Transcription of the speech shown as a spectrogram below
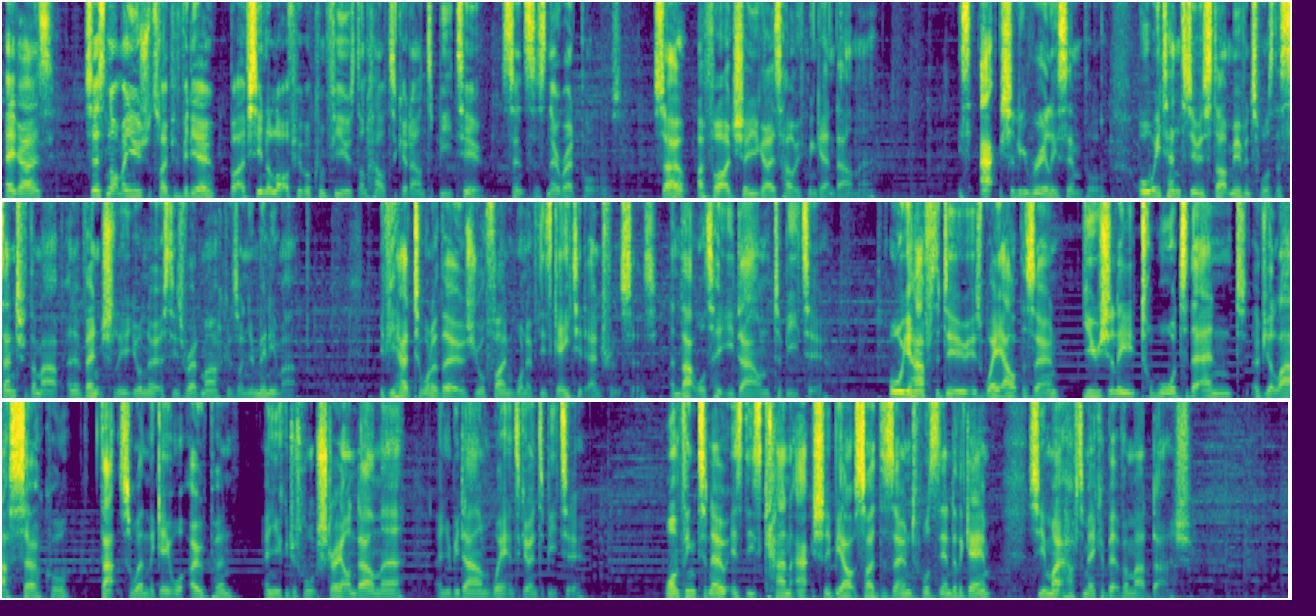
Hey guys, so it's not my usual type of video, but I've seen a lot of people confused on how to go down to B2, since there's no red portals. So, I thought I'd show you guys how we've been getting down there. It's actually really simple. All we tend to do is start moving towards the centre of the map, and eventually you'll notice these red markers on your mini-map. If you head to one of those, you'll find one of these gated entrances, and that will take you down to B2. All you have to do is wait out the zone, usually towards the end of your last circle, that's when the gate will open, and you can just walk straight on down there, and you'll be down waiting to go into B2. One thing to note is these can actually be outside the zone towards the end of the game, so you might have to make a bit of a mad dash.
